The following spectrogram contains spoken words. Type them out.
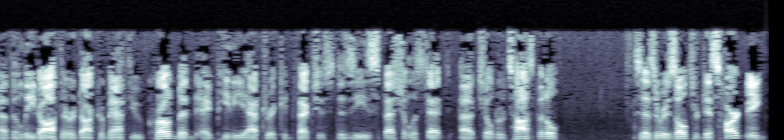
Uh, the lead author, Dr. Matthew Kronman, a pediatric infectious disease specialist at uh, Children's Hospital, says the results are disheartening.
